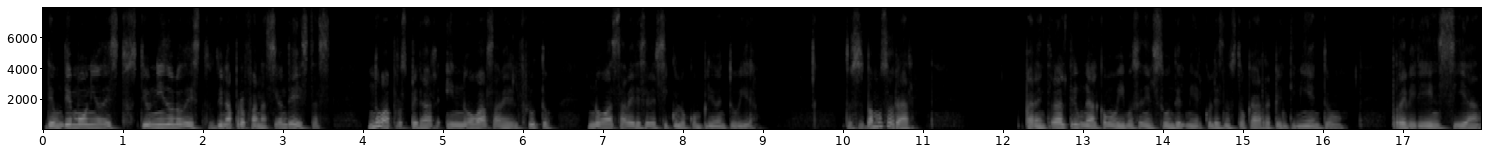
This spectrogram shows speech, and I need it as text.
de un demonio de estos, de un ídolo de estos, de una profanación de estas, no va a prosperar y no vas a ver el fruto, no vas a ver ese versículo cumplido en tu vida. Entonces vamos a orar. Para entrar al tribunal, como vimos en el Zoom del miércoles, nos toca arrepentimiento, reverencia,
